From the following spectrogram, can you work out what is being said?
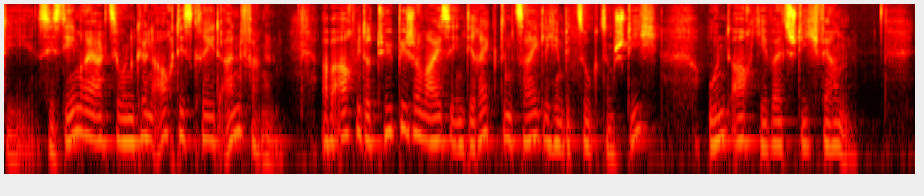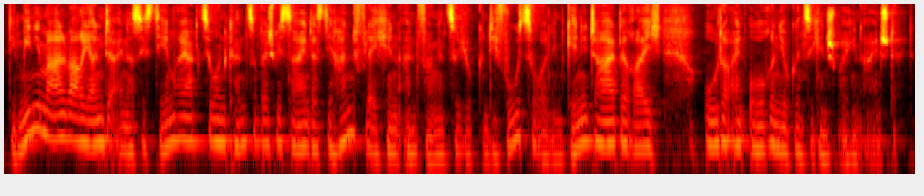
die Systemreaktionen können auch diskret anfangen, aber auch wieder typischerweise in direktem zeitlichen Bezug zum Stich und auch jeweils stichfern. Die Minimalvariante einer Systemreaktion kann zum Beispiel sein, dass die Handflächen anfangen zu jucken, die Fußsohlen im Genitalbereich oder ein Ohrenjucken sich entsprechend einstellt.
